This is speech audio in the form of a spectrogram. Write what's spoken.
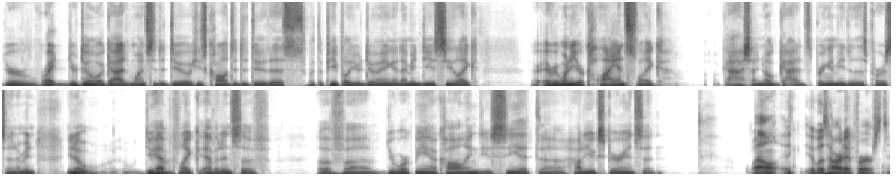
you're right? You're doing what God wants you to do. He's called you to do this with the people you're doing it. I mean, do you see like every one of your clients like? Gosh, I know God's bringing me to this person. I mean, you know, do you have like evidence of of uh, your work being a calling? Do you see it? Uh, how do you experience it? Well, it, it was hard at first,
